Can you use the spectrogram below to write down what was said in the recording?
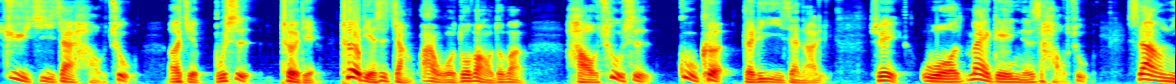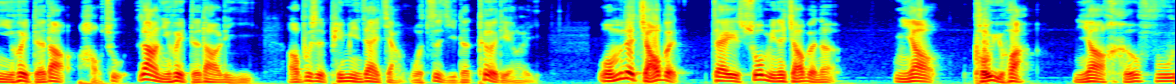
聚集在好处，而且不是特点。特点是讲啊，我多棒，我多棒。好处是顾客的利益在哪里？所以我卖给你的是好处，让你会得到好处，让你会得到利益，而不是拼命在讲我自己的特点而已。我们的脚本。在说明的脚本呢，你要口语化，你要合乎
